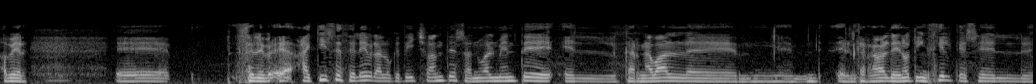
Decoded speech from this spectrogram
A ver, eh, aquí se celebra lo que te he dicho antes anualmente el carnaval eh, el carnaval de Notting Hill que es el,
